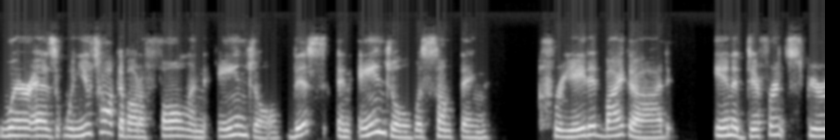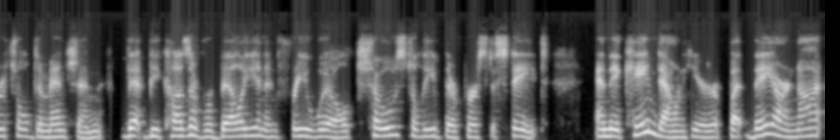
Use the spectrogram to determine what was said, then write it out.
Whereas when you talk about a fallen angel, this, an angel was something created by God in a different spiritual dimension that because of rebellion and free will chose to leave their first estate. And they came down here, but they are not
